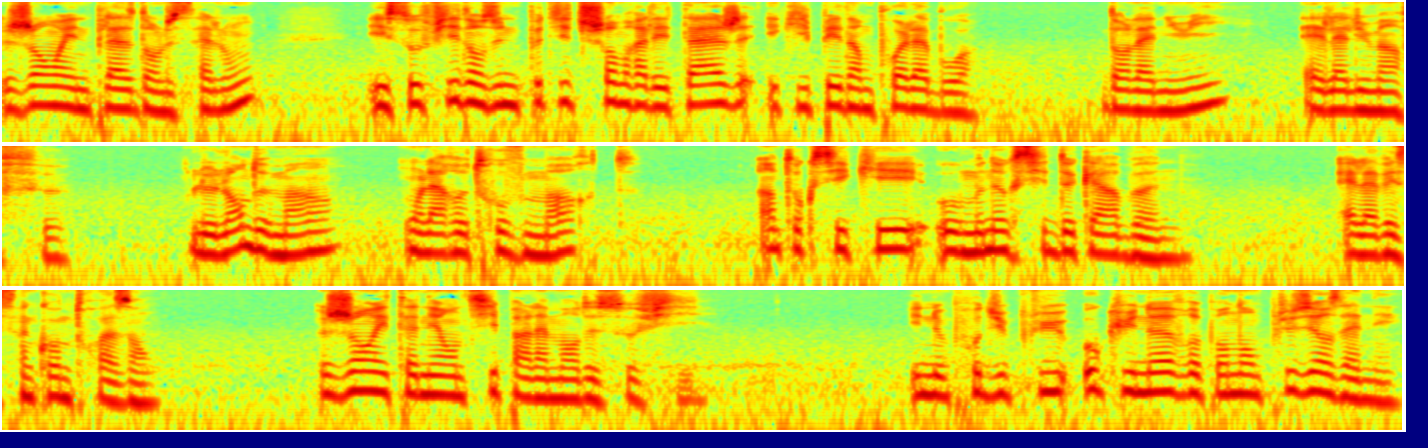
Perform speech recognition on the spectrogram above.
Jean a une place dans le salon et Sophie dans une petite chambre à l'étage équipée d'un poêle à bois. Dans la nuit, elle allume un feu. Le lendemain, on la retrouve morte, intoxiquée au monoxyde de carbone. Elle avait 53 ans. Jean est anéanti par la mort de Sophie. Il ne produit plus aucune œuvre pendant plusieurs années.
